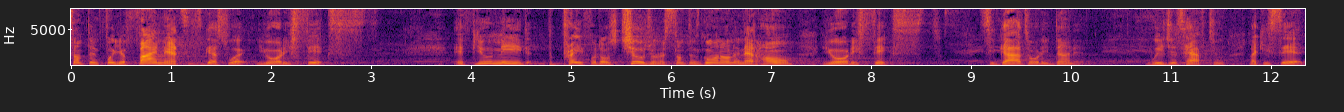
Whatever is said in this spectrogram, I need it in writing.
something for your finances, guess what? You're already fixed. If you need to pray for those children or something's going on in that home, you're already fixed. See, God's already done it. We just have to, like he said,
